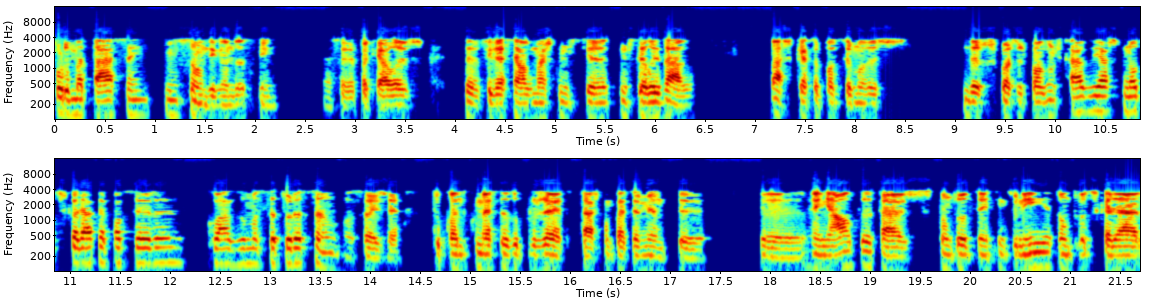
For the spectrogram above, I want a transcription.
formatassem um som, digamos assim. Ou seja, para que elas uh, fizessem algo mais comercializado. Acho que essa pode ser uma das, das respostas para alguns casos e acho que noutros, se calhar, até pode ser uh, quase uma saturação. Ou seja, tu quando começas o projeto estás completamente em alta, estás, estão todos em sintonia, estão todos, se calhar,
